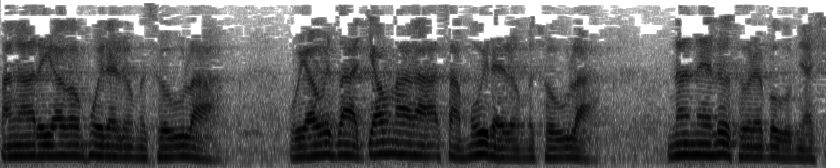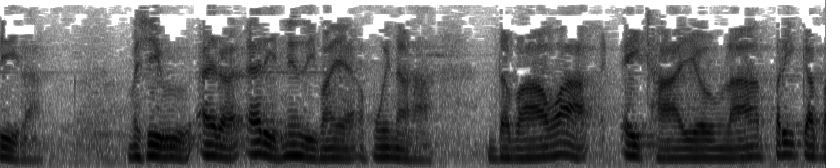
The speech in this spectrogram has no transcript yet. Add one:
တန်ဃာတွေကကောမွေးတယ်လို့မဆိုဘူးလားဝေယဝိသအကြောင်းသားကအစမွေးတယ်လို့မဆိုဘူးလားနန်တယ်လို့ဆိုတဲ့ပုဂ္ဂိုလ်များရှိလားမရှိဘူးအဲ့တော့အဲ့ဒီနှင်းစီပန်းရဲ့အမွေးနာဟာတဘာဝအိဋ္ဌာယုံလားပရိကပ္ပ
